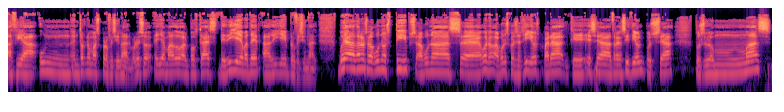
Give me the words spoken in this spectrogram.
hacia un entorno más profesional. Por eso he llamado al podcast de DJ amateur a DJ profesional. Voy a daros algunos tips, algunas, eh, bueno, algunos consejillos para que esa transición pues sea pues lo más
